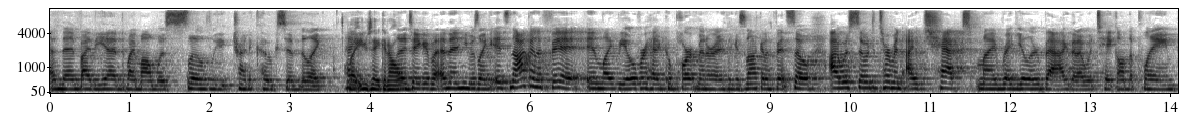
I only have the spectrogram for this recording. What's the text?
And then by the end, my mom was slowly trying to coax him to like hey, Let you take it home. Let I take it, but and then he was like, "It's not going to fit in like the overhead compartment or anything. It's not going to fit." So I was so determined. I checked my regular bag that I would take on the plane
